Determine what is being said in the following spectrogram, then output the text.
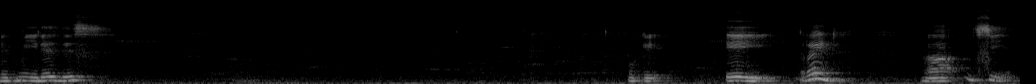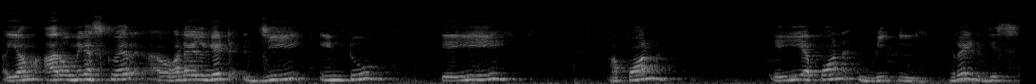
Let me erase this okay. A right? Uh, see m r omega square uh, what I will get? G into ae upon ae upon be right? This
